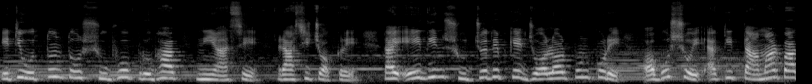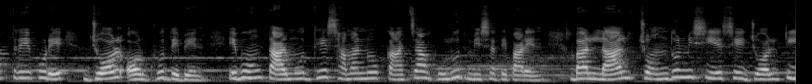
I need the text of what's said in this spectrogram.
এটি অত্যন্ত শুভ প্রভাব নিয়ে আসে রাশিচক্রে। তাই এই দিন সূর্যদেবকে জল অর্পণ করে অবশ্যই একটি তামার পাত্রে করে জল অর্ঘ্য দেবেন এবং তার মধ্যে সামান্য কাঁচা হলুদ মেশাতে পারেন বা লাল চন্দন মিশিয়ে সেই জলটি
